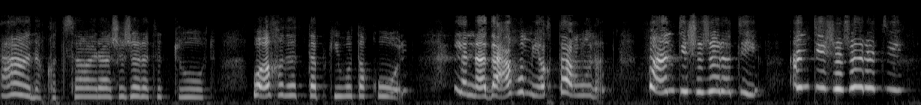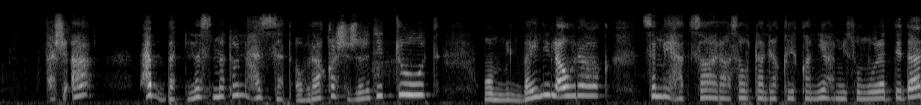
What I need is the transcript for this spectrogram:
عانقت سارة شجرة التوت وأخذت تبكي وتقول لن أدعهم يقطعونك فأنت شجرتي أنت شجرتي. فجأة هبت نسمة هزت أوراق شجرة التوت ومن بين الأوراق سمعت سارة صوتا رقيقا يهمس مرددا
